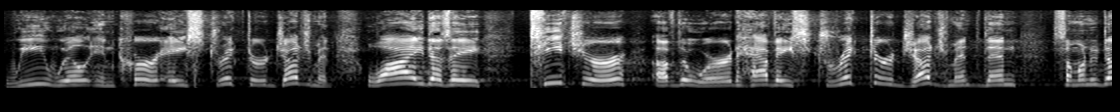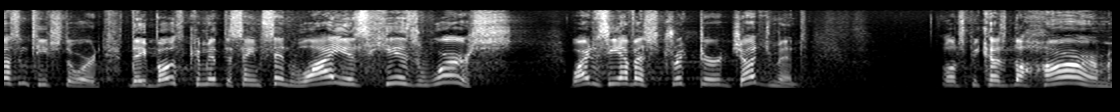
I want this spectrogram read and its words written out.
we will incur a stricter judgment. Why does a teacher of the word have a stricter judgment than someone who doesn't teach the word. They both commit the same sin. Why is his worse? Why does he have a stricter judgment? Well, it's because the harm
